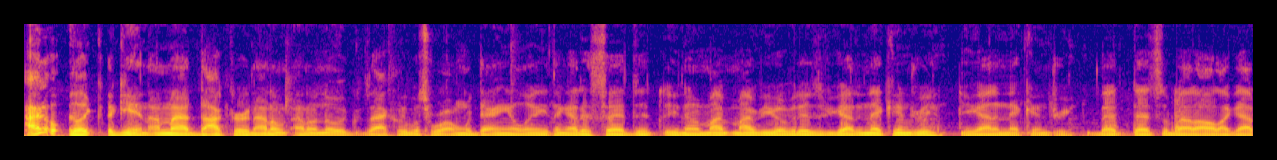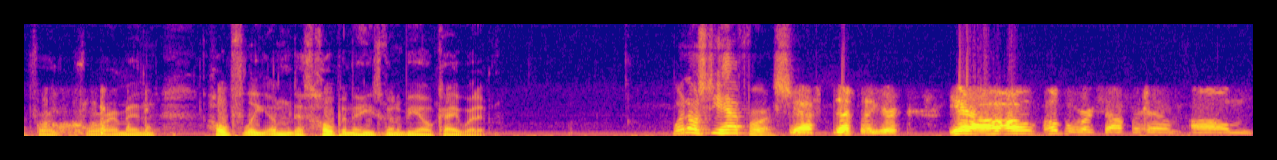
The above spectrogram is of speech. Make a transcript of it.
I don't like. Again, I'm not a doctor, and I don't. I don't know exactly what's wrong with Daniel or anything. I just said that you know my, my view of it is if you got a neck injury, you got a neck injury. That that's about all I got for for him, and hopefully, I'm just hoping that he's going to be okay with it. What else do you have for us? Yeah, definitely. Yeah, I, I hope it works out for him. Um,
